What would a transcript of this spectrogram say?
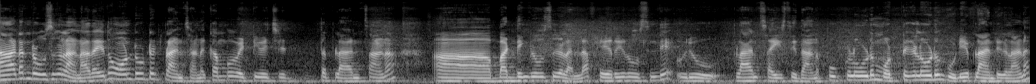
നാടൻ റോസുകളാണ് അതായത് ഓൺ റൂട്ടഡ് പ്ലാന്റ്സ് ആണ്. കമ്പ് വെട്ടി വെച്ചിട്ട പ്ലാന്റ്സ് ആണ്. ബഡ്ഡിംഗ് റോസുകളല്ല ഫെയറി റോസിന്റെ ഒരു പ്ലാന്റ് സൈസ് ഇതാണ്. പൂക്കളോടും മൊട്ടുകളോടും കൂടിയ പ്ലാന്റുകളാണ്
